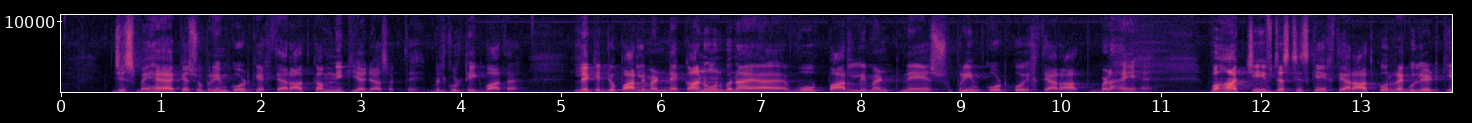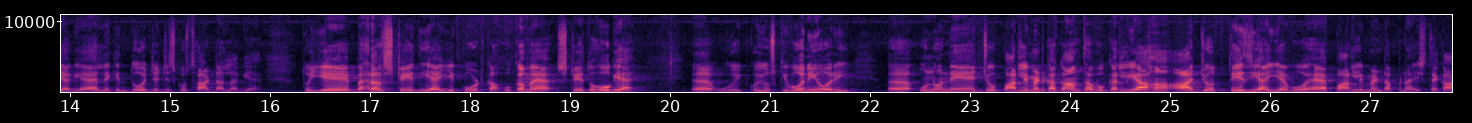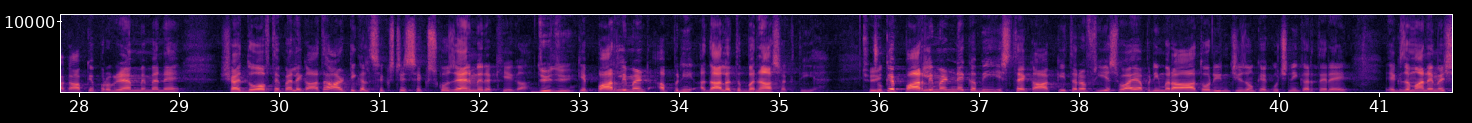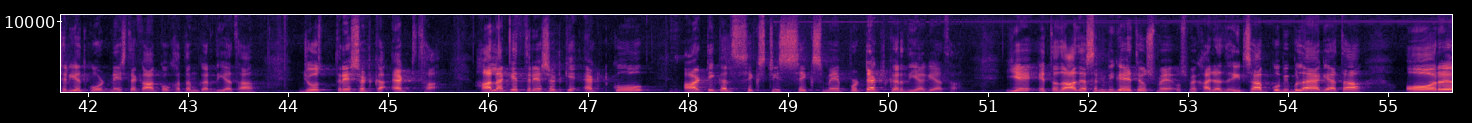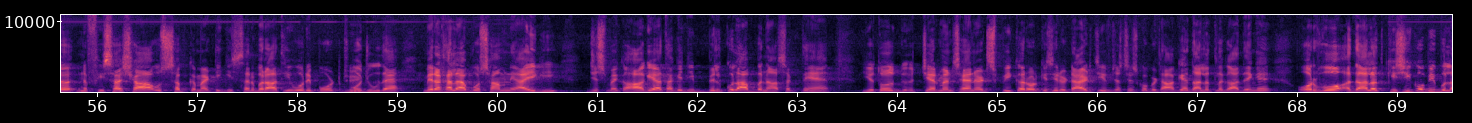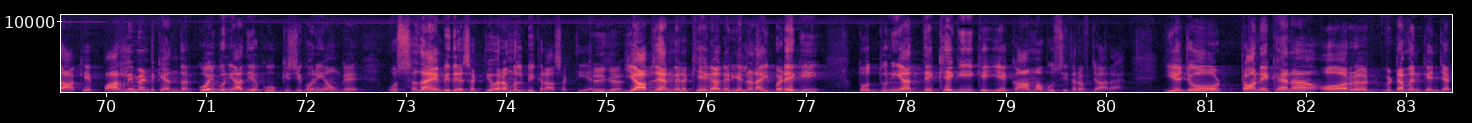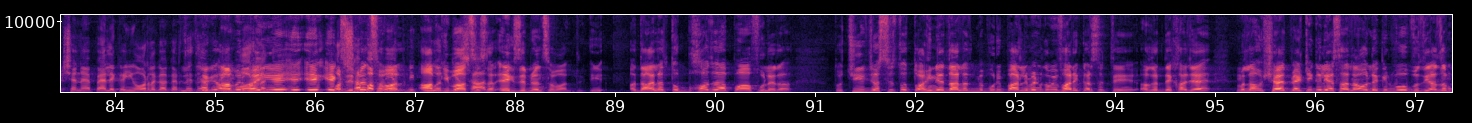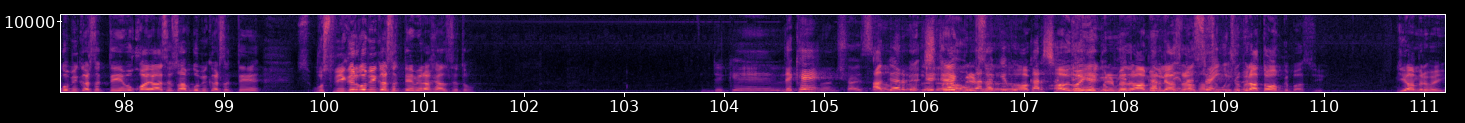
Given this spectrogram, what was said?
जिसमें है कि सुप्रीम कोर्ट के इख्तियार कम नहीं किया जा सकते। बिल्कुल ठीक बात है। लेकिन जो पार्लियामेंट ने कानून बनाया है, वो पार्लियामेंट ने सुप्रीम कोर्ट को इख्तियार बढ़ाए हैं। वहाँ चीफ जस्टिस के इख्तियार को रेगुलेट किया गया है, लेकिन दो जजेस को साथ डाला गया है। तो ये बहरल स्टे दिया है ये कोर्ट का हुक्म है स्टे तो हो गया है। कोई उसकी वो नहीं हो रही। उन्होंने जो पार्लियामेंट का काम था वो कर लिया। हाँ आज जो तेज़ी आई है वो है पार्लियामेंट अपना इस्तेकाक। आपके प्रोग्राम में मैंने शायद दो हफ़्ते पहले कहा था आर्टिकल 66 को जहन में रखिएगा जी जी। कि पार्लियामेंट अपनी अदालत बना सकती है। चूँकि पार्लियामेंट ने कभी इस्तेकाक की तरफ़ ये सवाए अपनी मराहत और इन चीज़ों के कुछ नहीं करते रहे। एक ज़माने में शरीयत कोर्ट ने इस्तेकाक को ख़त्म कर दिया था जो तिरसठ का एक्ट था। हालाँकि तिरसठ के एक्ट को आर्टिकल 66 में प्रोटेक्ट कर दिया गया था। ये इतदाद हसन भी गए थे उसमें उसमें ख्वाजा जहीर साहब को भी बुलाया गया था और नफीसा शाह उस सब कमेटी की सरबरा थी वो रिपोर्ट मौजूद है। मेरा ख्याल है अब वो सामने आएगी। जिसमें कहा गया था कि जी बिल्कुल आप बना सकते हैं। ये तो चेयरमैन सैनट स्पीकर और किसी रिटायर्ड चीफ जस्टिस को बिठा के अदालत लगा देंगे और वो अदालत किसी को भी बुला के पार्लियामेंट के अंदर कोई बुनियादी हकूक किसी को नहीं होंगे वो सजाएँ भी दे सकती है और अमल भी करा सकती है। है। ये आप जहन में रखिएगा अगर ये लड़ाई बढ़ेगी तो दुनिया देखेगी कि ये काम अब उसी तरफ़ जा रहा है। ये जो टॉनिक है ना और विटामिन के इंजेक्शन है पहले कहीं और लगा करते थे आमिर भाई ये एक एक और जिमन सवाल आपकी बात से सर एक जिमन सवाल। अदालत तो बहुत ज़्यादा पावरफुल है ना तो चीफ जस्टिस तो तोहिन अदालत में पूरी पार्लियामेंट को भी फारिग कर सकते हैं अगर देखा जाए। मतलब शायद प्रैक्टिकली ऐसा ना हो लेकिन वो वजी अजम को भी कर सकते हैं वो ख्वाजा आसिफ साहब को भी कर सकते हैं वो स्पीकर को भी कर सकते हैं मेरा ख्याल से तो। देखें देखें, अगर एक मिनट सर आमिर हैं तो राणा साहब से पूछूँ फिर आता हूँ आपके पास जी। जी आमिर भाई।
